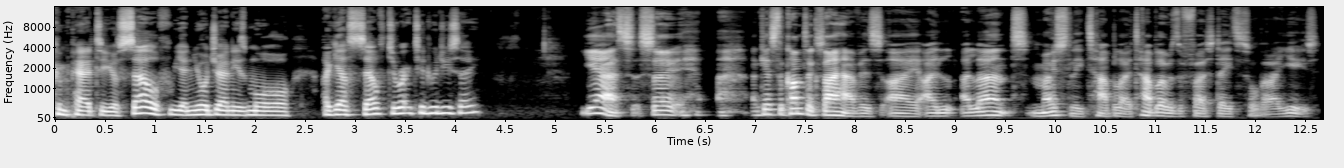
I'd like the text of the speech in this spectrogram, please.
compared to yourself, and your journey is more, I guess, self-directed. Would you say? Yes. So I guess the context I have is I, I, I learnt mostly Tableau. Tableau was the first data tool that I use.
